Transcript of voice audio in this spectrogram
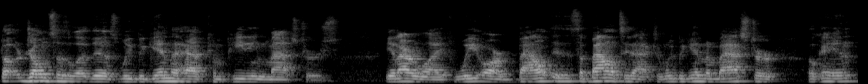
Dr. Jones says it like this: We begin to have competing masters in our life. We are bal- It's a balancing act, and we begin to master. Okay, in,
